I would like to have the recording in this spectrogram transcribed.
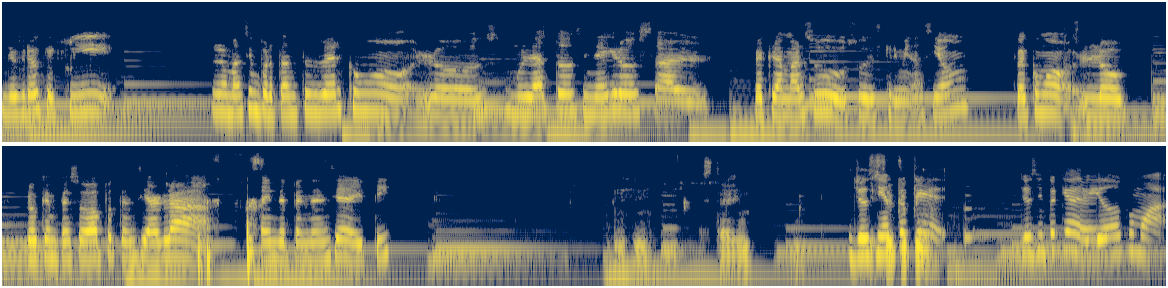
yo creo que aquí lo más importante es ver cómo los mulatos y negros al reclamar su, su discriminación fue como lo, lo que empezó a potenciar la, la independencia de Haití. Está bien. Yo siento que yo siento que debido como a,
